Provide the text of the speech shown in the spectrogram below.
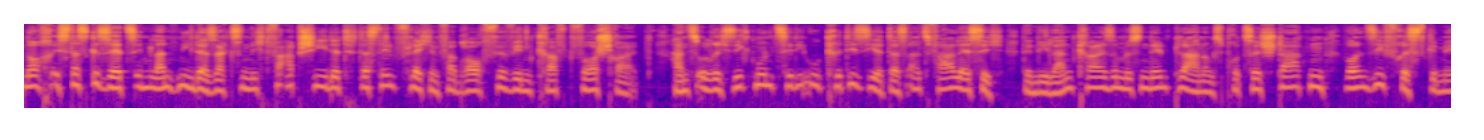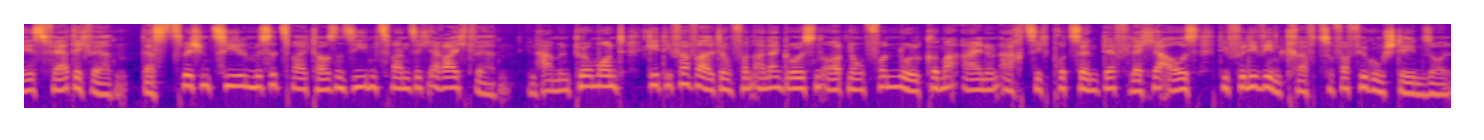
Noch ist das Gesetz im Land Niedersachsen nicht verabschiedet, das den Flächenverbrauch für Windkraft vorschreibt. Hans-Ulrich Siegmund, CDU, kritisiert das als fahrlässig, denn die Landkreise müssen den Planungsprozess starten, wollen sie fristgemäß fertig werden. Das Zwischenziel müsse 2027 erreicht werden. In Hameln-Pyrmont geht die Verwaltung von einer Größenordnung von 0,81 Prozent der Fläche aus, die für die Windkraft zur Verfügung stehen soll.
